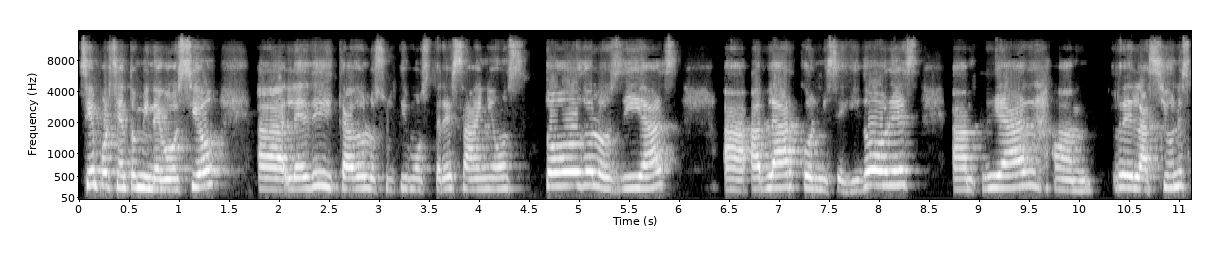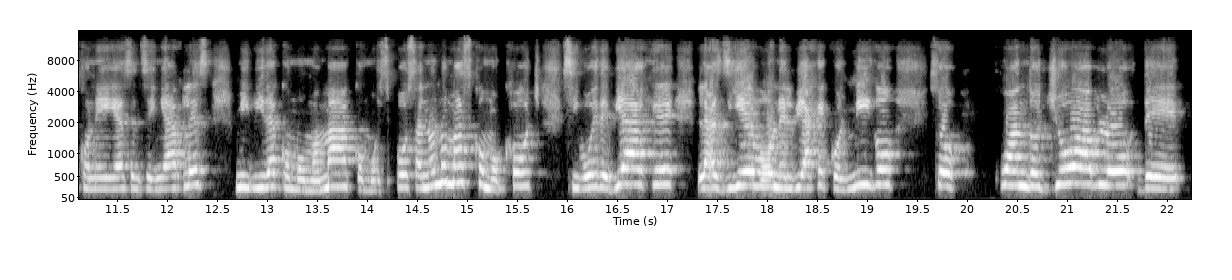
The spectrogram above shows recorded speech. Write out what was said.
100% mi negocio. Ah, le he dedicado los últimos tres años todos los días a hablar con mis seguidores, a crear relaciones con ellas, enseñarles mi vida como mamá, como esposa, no nomás como coach, si voy de viaje, las llevo en el viaje conmigo. So, cuando yo hablo de,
